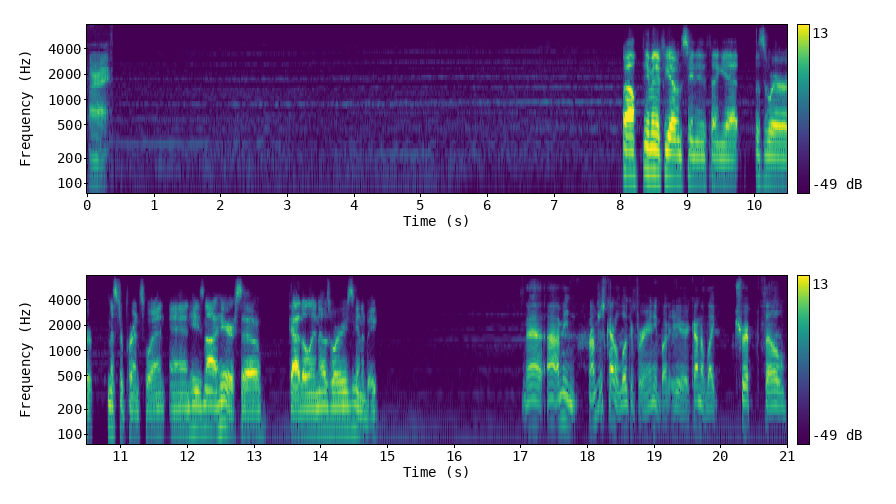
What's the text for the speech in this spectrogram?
All right. Well, even if you haven't seen anything yet, this is where Mr. Prince went, and he's not here, so God only knows where he's gonna be. Yeah, I I mean, I'm just kind of looking for anybody here. Kind of like Trip fell,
